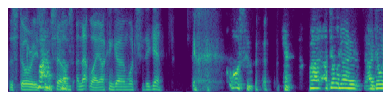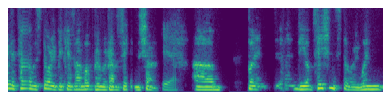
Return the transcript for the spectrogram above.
the stories Wow. themselves, and that way I can go and watch it again. awesome okay well i don't want to i don't want to tell the story because I'm hoping we're going to see it in the show Yeah. um but the optician story when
